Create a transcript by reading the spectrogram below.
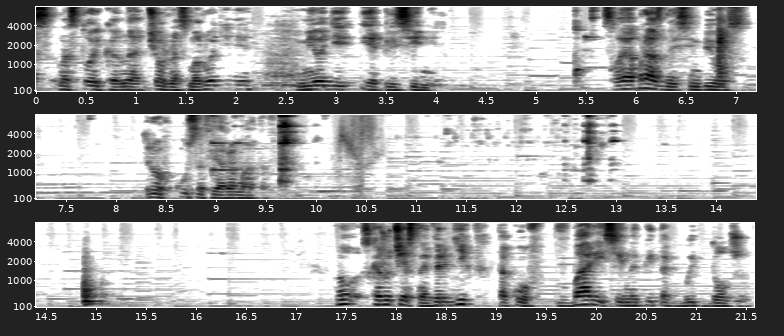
нас настойка на черной смородине, меде и апельсине. Своеобразный симбиоз трех вкусов и ароматов. Но скажу честно, вердикт таков. В баре сей напиток быть должен.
